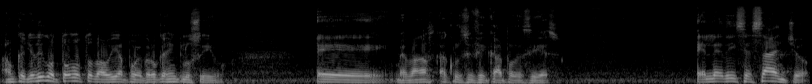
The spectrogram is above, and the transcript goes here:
Aunque yo digo todos todavía porque creo que es inclusivo. Eh, me van a, crucificar por decir eso. Él le dice, Sancho,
